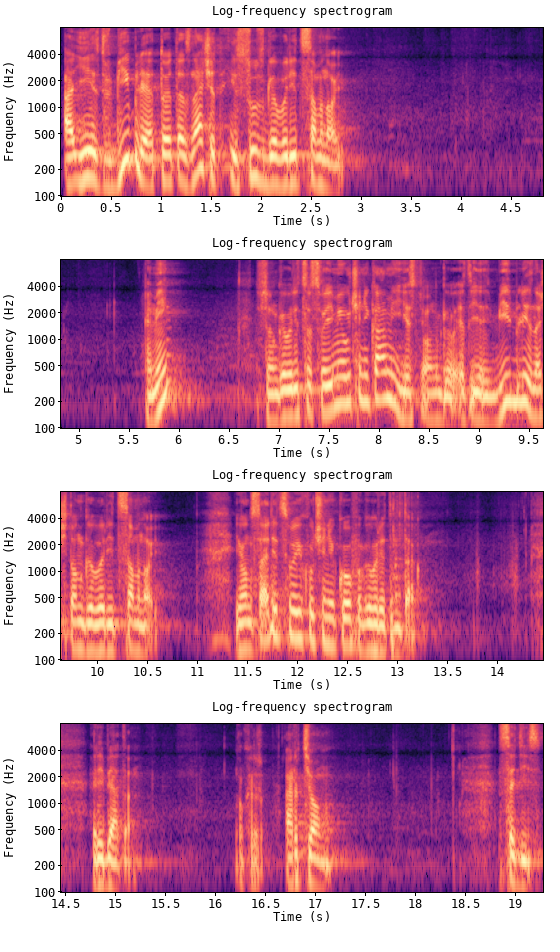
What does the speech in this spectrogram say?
а есть в Библии, то это значит, Иисус говорит со мной. Аминь? То есть он говорит со своими учениками, если он это есть в Библии, значит, он говорит со мной. И он садит своих учеников и говорит им так. Ребята, ну хорошо, Артем, садись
